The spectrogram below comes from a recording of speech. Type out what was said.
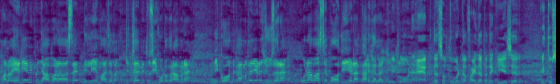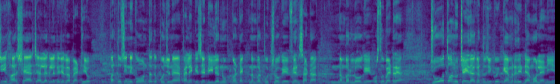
ਮੰਨ ਲਓ ਇਹ ਨਹੀਂ ਹੈ ਵੀ ਪੰਜਾਬ ਵਾਲਾ ਵਾਸਤੇ, ਦਿੱਲੀ, ਹਿਮਾਚਲ, ਜਿੱਥੇ ਵੀ ਤੁਸੀਂ ਫੋਟੋਗ੍ਰਾਫਰ ਹੈ ਨਿਕੋਨ ਕੈਮਰੇ ਦੇ ਜਿਹੜੇ ਯੂਜ਼ਰ ਆ, ਉਹਨਾਂ ਵਾਸਤੇ ਬਹੁਤ ਹੀ ਜਿਹੜਾ ਕਾਰਗਲ ਹੈ ਜੀ। ਨਿਕੋਨ ਐਪ ਦਾ ਸਭ ਤੋਂ ਵੱਡਾ ਫਾਇਦਾ ਪਤਾ ਕੀ ਹੈ ਸਰ ਕਿ ਤੁਸੀਂ ਹਰ ਸ਼ਹਿਰ 'ਚ ਅਲੱਗ-ਅਲੱਗ ਜਗ੍ਹਾ ਬੈਠੇ ਹੋ। ਪਰ ਤੁਸੀਂ ਨਿਕੋਨ ਤੱਕ ਪੁੱਜਣਾ ਹੈ, ਪਹਿਲੇ ਕਿਸੇ ਡੀਲਰ ਨੂੰ ਕੰਟੈਕਟ ਨੰਬਰ ਪੁੱਛੋਗੇ, ਫਿਰ ਸਾਡਾ ਨੰਬਰ ਲੋਗੇ ਉਸ ਤੋਂ ਬੈਟਰ ਆ। ਜੋ ਤੁਹਾਨੂੰ ਚਾਹੀਦਾ, ਅਗਰ ਤੁਸੀਂ ਕੋਈ ਕੈਮਰੇ ਦੀ ਡੈਮੋ ਲੈਣੀ ਹੈ।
